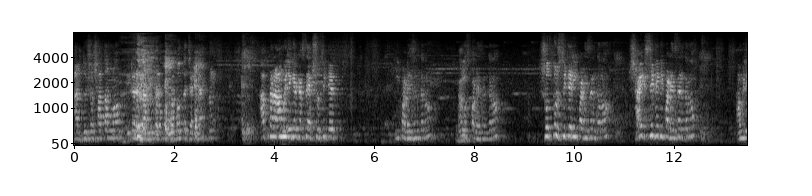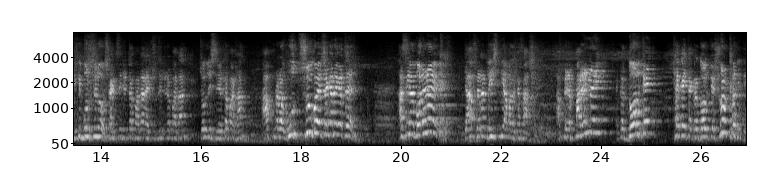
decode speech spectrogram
আর দুশো সাতান্ন এটা নিয়ে আমি কোনো কথা বলতে চাই না। আপনারা আওয়ামী লীগের কাছে একশো সিটের ই পাঠিয়েছেন কেন? কাগজ পাঠিয়েছেন কেন? সত্তর সিটের ই পাঠিয়েছেন কেন? ষাট সিটের ই পাঠিয়েছেন কেন? আমি কি বলছিল, ষাট সিটেরটা পাঠান, একশো সিটেরটা পাঠান, চল্লিশ সিটেরটা পাঠান? আপনারা উৎসুক হয়ে সেখানে গেছেন। হাসিনা বলে নাই যে আপনারা লিস্ট নিয়ে আমাদের কাছে আসেন। আপনারা পারেন নাই একটা দলকে ঠেকাইতে একটা দলকে সুরক্ষা দিতে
